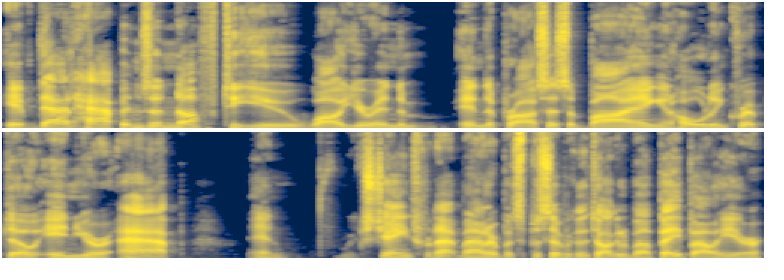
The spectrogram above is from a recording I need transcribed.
If that happens enough to you while you're in the in the process of buying and holding crypto in your app, and exchange for that matter, but specifically talking about PayPal here,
